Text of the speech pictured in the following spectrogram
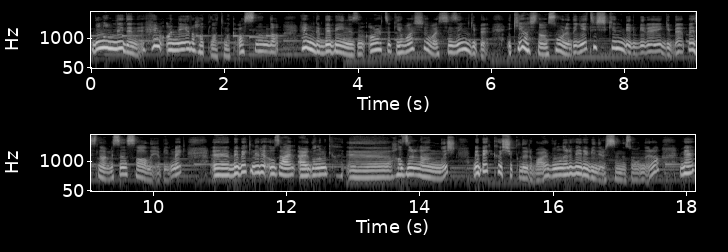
Bunun nedeni hem anneyi rahatlatmak aslında hem de bebeğinizin artık yavaş yavaş sizin gibi 2 yaştan sonra da yetişkin bir birey gibi beslenmesini sağlayabilmek. Ee, bebeklere özel ergonomik e, hazırlanmış bebek kaşıkları var. Bunları verebilirsiniz onlara ve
